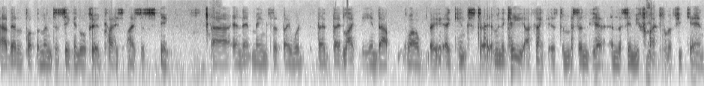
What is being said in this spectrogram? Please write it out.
uh, that would put them into second or third place, I suspect uh, and that means that they would they'd, they'd likely end up well against. I mean, the key I think is to miss India in the semi-final if you can,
